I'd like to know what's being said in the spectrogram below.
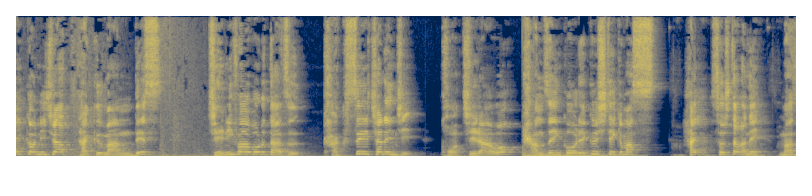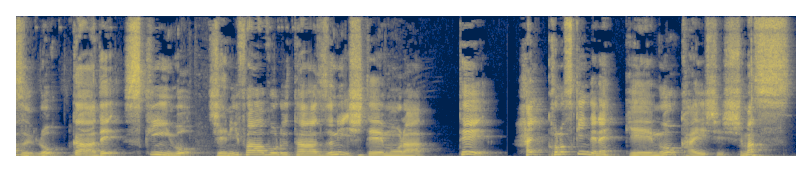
い、こんにちは、たくまんです。ジェニファー・ボルターズ覚醒チャレンジ。こちらを完全攻略していきます。はい、そしたらね、まずロッカーでスキンをジェニファー・ボルターズにしてもらって、はい、このスキンでね、ゲームを開始します。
